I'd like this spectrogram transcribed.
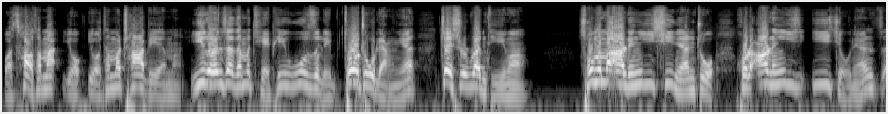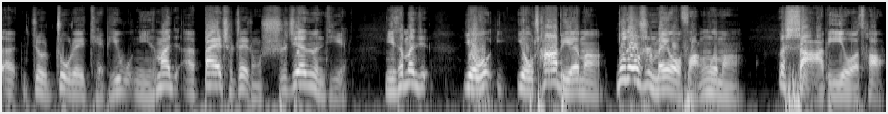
我操他妈有有他妈差别吗？一个人在他妈铁皮屋子里多住两年，这是问题吗？从他妈二零一七年住或者二零一一九年呃就住这铁皮屋，你他妈呃掰扯这种时间问题，你他妈就有有差别吗？不都是没有房子吗？个傻逼！我操！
